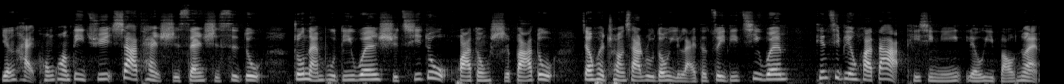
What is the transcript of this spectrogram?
沿海空旷地区下探十三、十四度，中南部低温十七度，花东十八度，将会创下入冬以来的最低气温。天气变化大，提醒您留意保暖。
